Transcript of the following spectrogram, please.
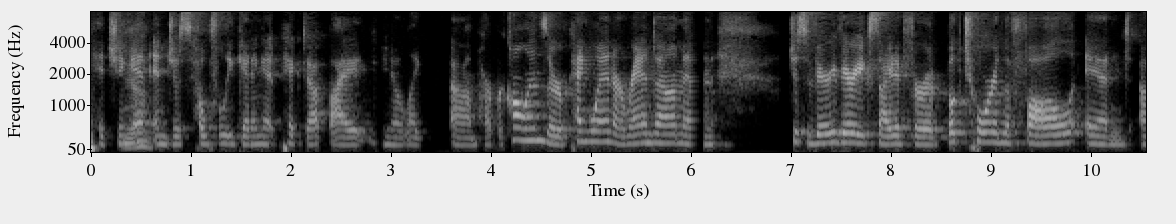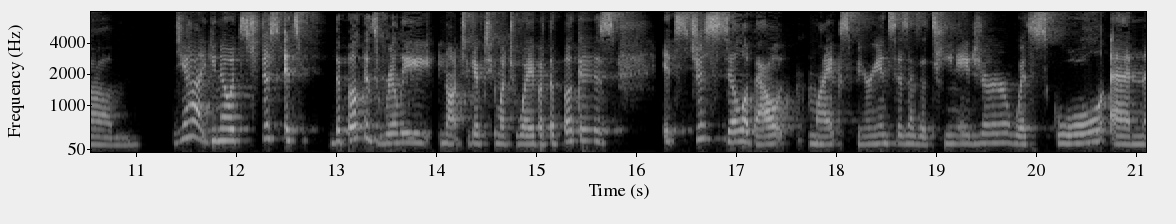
pitching yeah. it and just hopefully getting it picked up by you know like um, harper collins or penguin or random and just very very excited for a book tour in the fall and um, yeah you know it's just it's the book is really not to give too much away but the book is it's just still about my experiences as a teenager with school and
